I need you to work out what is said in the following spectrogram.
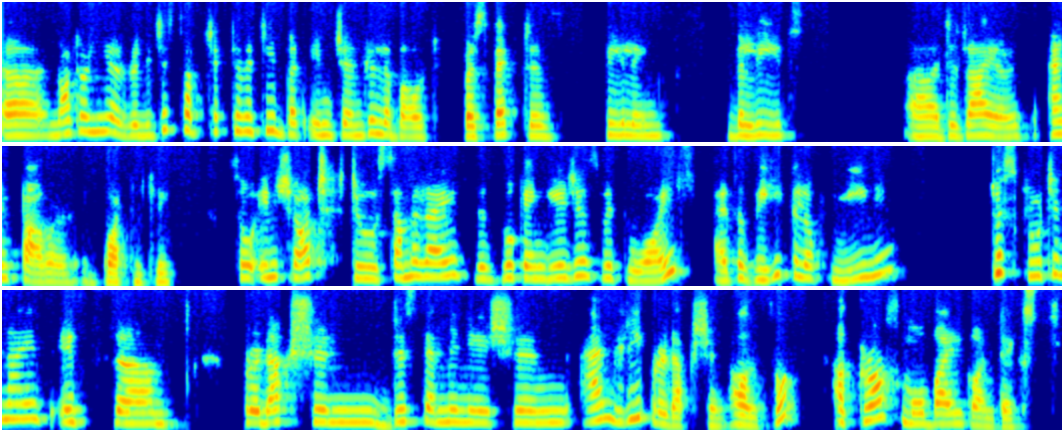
uh, not only a religious subjectivity, but in general about perspectives, feelings, beliefs, uh, desires, and power, importantly. So in short, to summarize, this book engages with voice as a vehicle of meaning to scrutinize its um, production, dissemination, and reproduction also across mobile contexts.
